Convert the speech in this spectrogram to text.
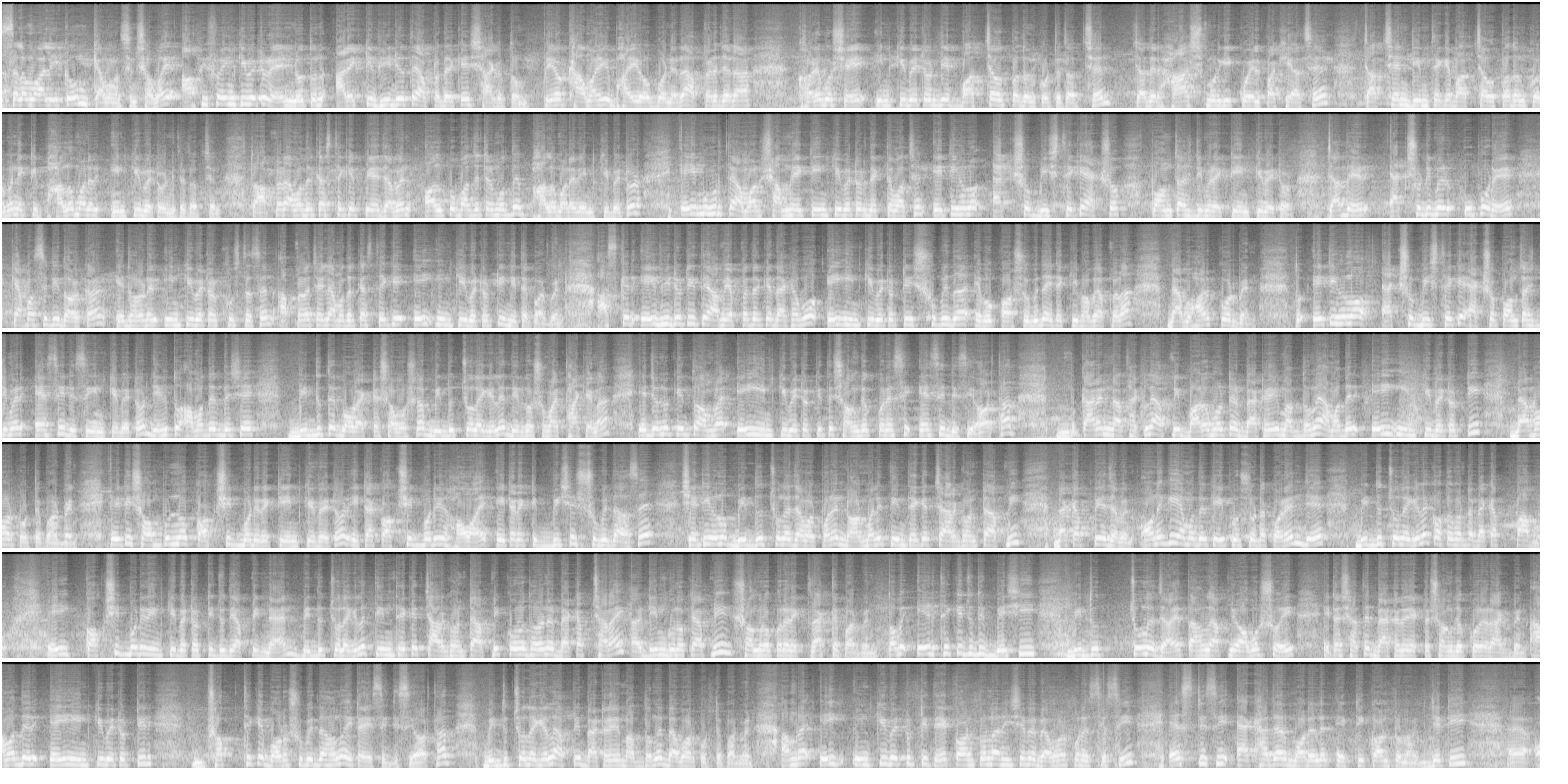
আসসালামু আলাইকুম, কেমন আছেন সবাই? আফিফা ইনকিউবেটরের নতুন আরেকটি ভিডিওতে আপনাদেরকে স্বাগতম। প্রিয় খামারি ভাই ও বোনেরা, আপনারা যারা ঘরে বসে ইনকিউবেটর দিয়ে বাচ্চা উৎপাদন করতে চাচ্ছেন, যাদের হাঁস, মুরগি, কোয়েল পাখি আছে, চাচ্ছেন ডিম থেকে বাচ্চা উৎপাদন করবেন, একটি ভালো মানের ইনকিউবেটর নিতে চাচ্ছেন। তো আপনারা আমাদের কাছ থেকে পেয়ে যাবেন অল্প বাজেটের মধ্যে ভালো মানের ইনকিউবেটর এই মুহূর্তে আমার সামনে একটি ইনকিউবেটর দেখতে পাচ্ছেন, এটি হলো একশো বিশ থেকে একশো পঞ্চাশ ডিমের একটি ইনকিউবেটর যাদের একশো ডিমের উপরে ক্যাপাসিটি দরকার। এ ধরনের ইনকিউবেটর খুঁজতেছেন। আপনারা চাইলে আমাদের কাছ থেকে এই ইনকিউবেটরটি নিতে পারবেন। আজকের এই ভিডিওটিতে আমি আপনাদেরকে দেখাবো এই ইনকিউবেটরটির সুবিধা এবং অসুবিধা, এটা কীভাবে আপনারা ব্যবহার করবেন। তো এটি হলো একশো বিশ থেকে একশো পঞ্চাশ ডিমের এসি ডিসি ইনকিউবেটর যেহেতু আমাদের দেশে বিদ্যুতের বড় একটা সমস্যা, বিদ্যুৎ চলে গেলে দীর্ঘ সময় থাকে না। এজন্য কিন্তু আমরা এই ইনকিউবেটরটিতে সংযোগ করেছি এসি ডিসি অর্থাৎ কারেন্ট না থাকলে আপনি বারো ভোল্টের ব্যাটারির মাধ্যমে আমাদের এই ইনকিউবেটরটি ব্যবহার করতে পারবেন। এটি সম্পূর্ণ ককশিট বডির একটি ইনকিউবেটর এটা ককশিট বডির হওয়ায় এটার একটি বিশেষ সুবিধা আছে। সেটি হলো বিদ্যুৎ চলে যাওয়ার পরে নর্মালি তিন থেকে চার ঘণ্টা আপনি ব্যাকআপ পেয়ে যাবেন। অনেকেই আমাদেরকে এই প্রশ্নটা করেন যে বিদ্যুৎ চলে গেলে কত ঘণ্টা ব্যাকআপ পাবো? এই ককশিট বডির ইনকিউবেটরটি যদি আপনি নেন, বিদ্যুৎ চলে গেলে তিন থেকে চার ঘণ্টা আপনি কোনো ধরনের ব্যাকআপ ছাড়াই ডিমগুলোকে আপনি সংগ্রহ করে রাখতে পারবেন। তবে এর থেকে যদি বেশি বিদ্যুৎ চলে যায়, তাহলে আপনি অবশ্যই এটার সাথে ব্যাটারির একটা সংযোগ করে রাখবেন। আমাদের এই ইনকিউবেটরটির সব থেকে বড় সুবিধা হলো এটা এসিডিসি অর্থাৎ বিদ্যুৎ চলে গেলে আপনি ব্যাটারির মাধ্যমে ব্যবহার করতে পারবেন। আমরা এই ইনকিউবেটরটিতে কন্ট্রোলার হিসেবে ব্যবহার করেছি এসটিসি এক হাজার মডেলের একটি কন্ট্রোলার যেটি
